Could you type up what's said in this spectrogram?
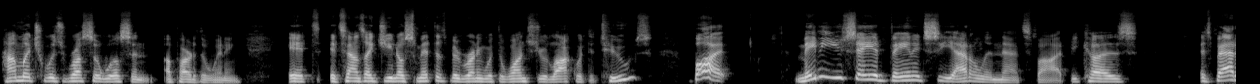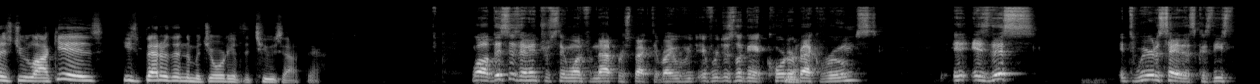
How much was Russell Wilson a part of the winning? It it sounds like Geno Smith has been running with the ones, Drew Lock with the twos, but maybe you say advantage Seattle in that spot because as bad as Drew Lock is, he's better than the majority of the twos out there. Well, this is an interesting one from that perspective, right? If we're just looking at quarterback yeah. rooms, is this it's weird to say this because these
